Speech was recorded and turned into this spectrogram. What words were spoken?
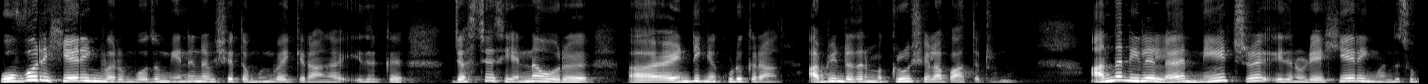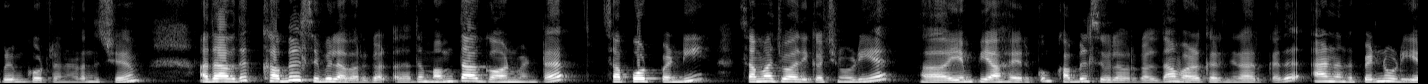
ஒவ்வொரு ஹியரிங் வரும்போதும் என்னென்ன விஷயத்தை முன்வைக்கிறாங்க இதற்கு ஜஸ்டிஸ் என்ன ஒரு எண்டிங்கை கொடுக்குறாங்க அப்படின்றத நம்ம க்ரூஷியலாக பார்த்துட்டு இருந்தோம். அந்த நிலையில் நேற்று இதனுடைய ஹியரிங் வந்து சுப்ரீம் கோர்ட்டில் நடந்துச்சு. அதாவது கபில் சிபில் அவர்கள் அதாவது மம்தா கவர்மெண்ட்டை சப்போர்ட் பண்ணி சமாஜ்வாதி கட்சியினுடைய எம்பியாக இருக்கும் கபில் சிபில் அவர்கள் தான் வழக்கறிஞராக இருக்குது. அண்ட் அந்த பெண்ணுடைய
